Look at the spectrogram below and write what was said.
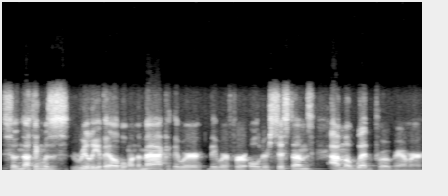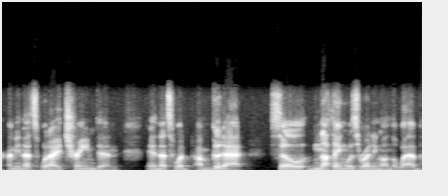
So nothing was really available on the Mac. They were they were for older systems. I'm a web programmer. I mean, that's what I trained in, and that's what I'm good at. So nothing was running on the web,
